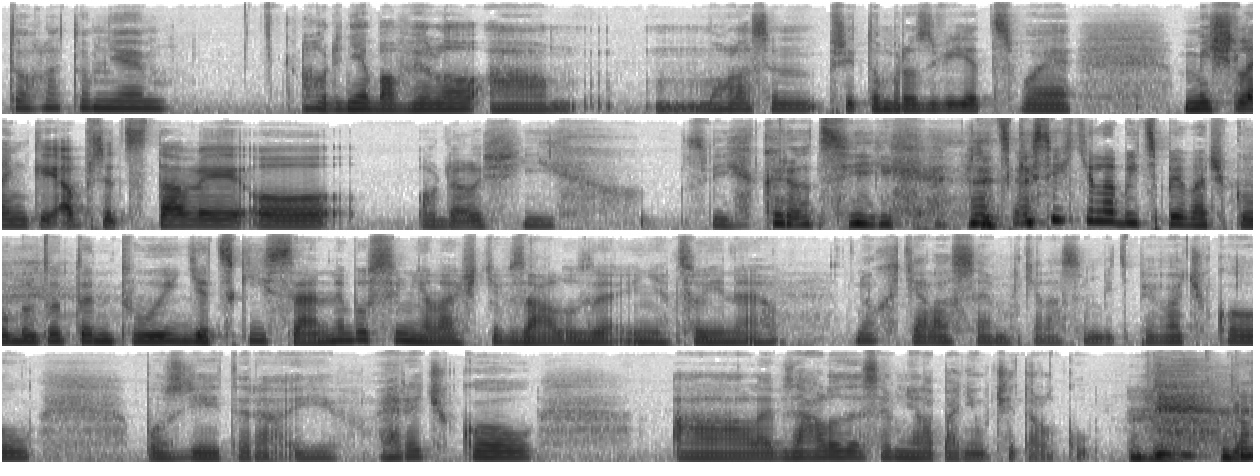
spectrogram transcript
Tohle to mě hodně bavilo a mohla jsem přitom rozvíjet svoje myšlenky a představy o, o dalších svých krocích. Vždycky jsi chtěla být zpěvačkou, byl to ten tvůj dětský sen, nebo jsi měla ještě v záloze i něco jiného? No chtěla jsem, chtěla jsem být zpěvačkou, později teda i herečkou, ale v záloze jsem měla paní učitelku. no.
